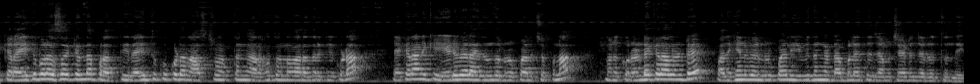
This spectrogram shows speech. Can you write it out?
ఇక రైతు భరోసా కింద ప్రతి రైతుకు కూడా రాష్ట్ర వ్యాప్తంగా అర్హత ఉన్న వారందరికీ కూడా ఎకరానికి ఏడు వేల ఐదు వందల రూపాయల చొప్పున మనకు రెండు ఎకరాలుంటే పదిహేను వేల రూపాయలు ఈ విధంగా డబ్బులు అయితే జమ చేయడం జరుగుతుంది.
